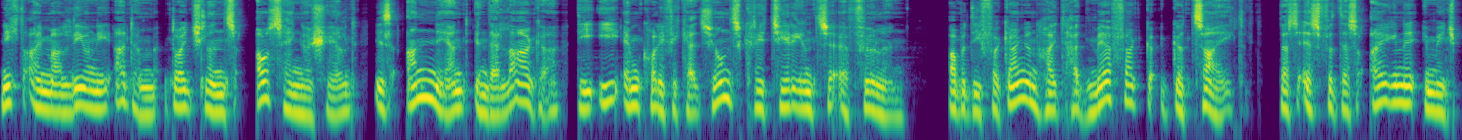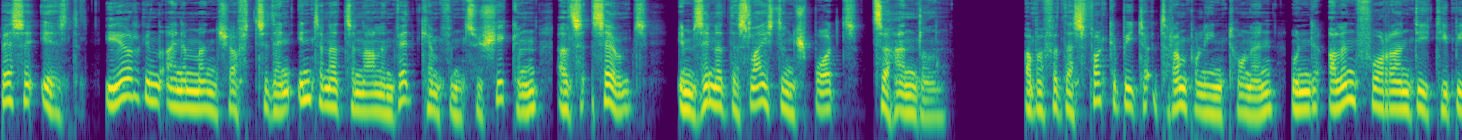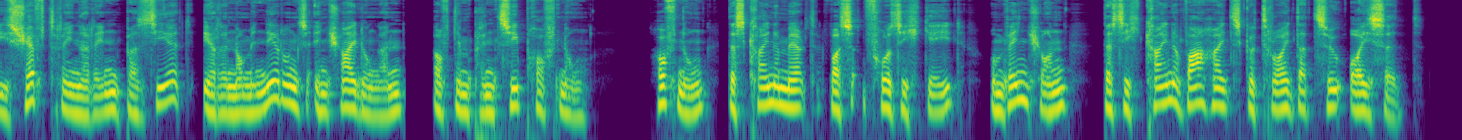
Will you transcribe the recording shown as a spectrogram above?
Nicht einmal Leonie Adam, Deutschlands Aushängeschild, ist annähernd in der Lage, die EM-Qualifikationskriterien zu erfüllen. Aber die Vergangenheit hat mehrfach gezeigt, dass es für das eigene Image besser ist, irgendeine Mannschaft zu den internationalen Wettkämpfen zu schicken, als selbst im Sinne des Leistungssports zu handeln. Aber für das Fachgebiet Trampolinturnen und allen voran die TBs Cheftrainerin basiert ihre Nominierungsentscheidungen auf dem Prinzip Hoffnung. Hoffnung, dass keiner merkt, was vor sich geht, und wenn schon, dass sich keiner wahrheitsgetreu dazu äußert.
